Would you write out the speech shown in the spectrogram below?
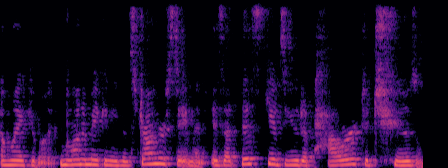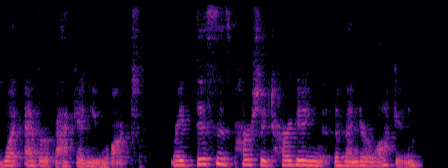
I want to make an even stronger statement is that this gives you the power to choose whatever backend you want, right? This is partially targeting the vendor lock-in,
